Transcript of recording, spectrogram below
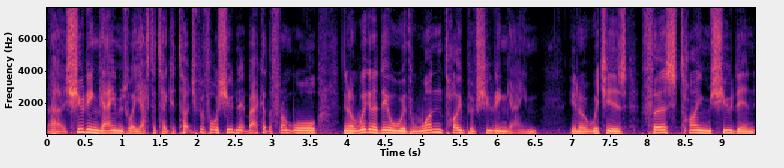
uh, shooting games where you have to take a touch before shooting it back at the front wall. You know, we're going to deal with one type of shooting game you know, which is first time shooting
